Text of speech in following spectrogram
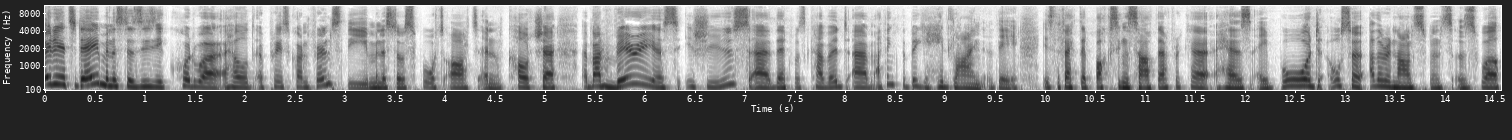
Earlier today, Minister Zizi Kodwa held a press conference, the Minister of Sport, Art and Culture, about various issues uh, that was covered. Um, I think the big headline there is the fact that Boxing South Africa has a board. Also, other announcements as well.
